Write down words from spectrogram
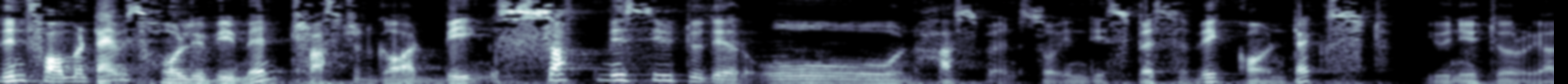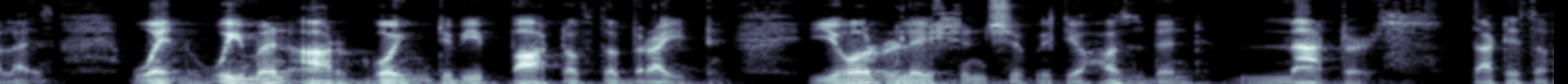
in former times, holy women trusted God being submissive to their own husband. So in this specific context, you need to realize when women are going to be part of the bride, your relationship with your husband matters. That is the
